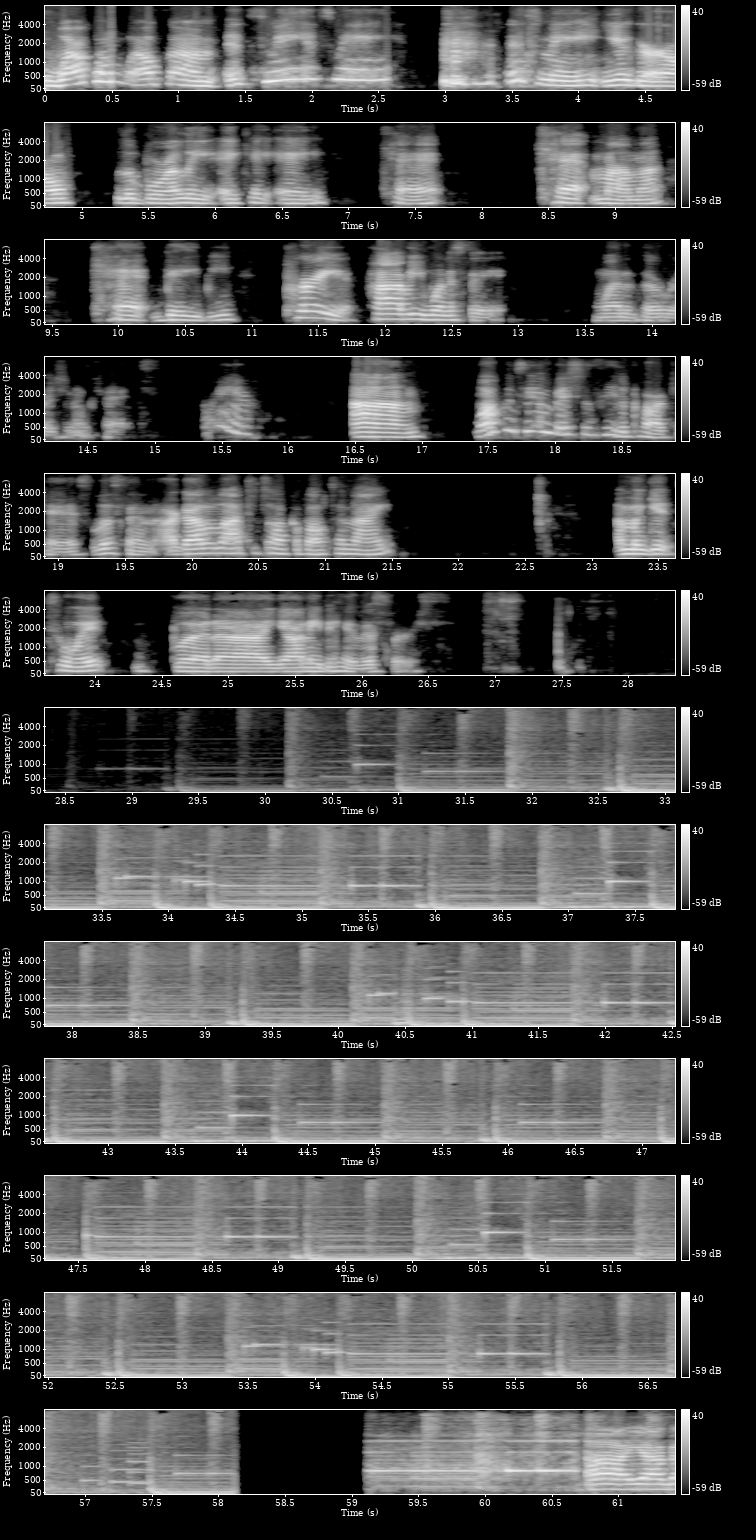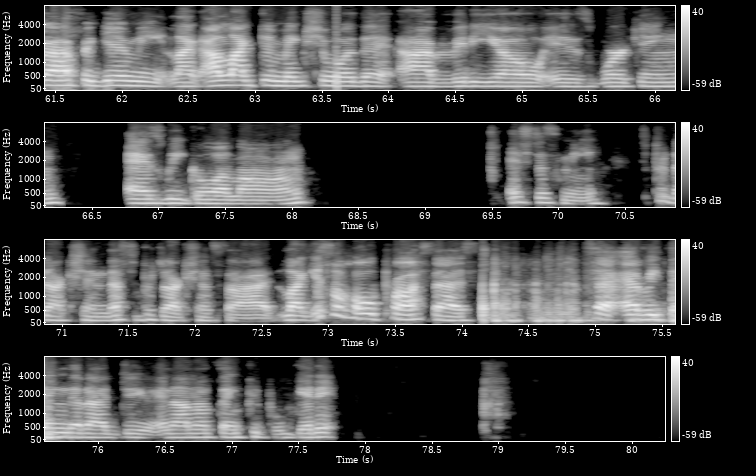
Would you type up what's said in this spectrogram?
Welcome, welcome. It's me, it's me. it's me, your girl, Labora Lee, aka Cat, Cat Mama, Cat Baby, Prayer, however you want to say it. One of the original cats. Prayer. Um, welcome to Ambitious Leader Podcast. Listen, I got a lot to talk about tonight. I'm gonna get to it, but uh y'all need to hear this first. Uh, y'all gotta forgive me. Like, I like to make sure that our video is working as we go along. It's just me. It's production. That's the production side. Like, it's a whole process to everything that I do, and I don't think people get it.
